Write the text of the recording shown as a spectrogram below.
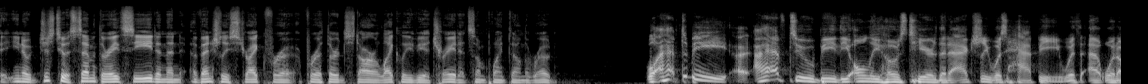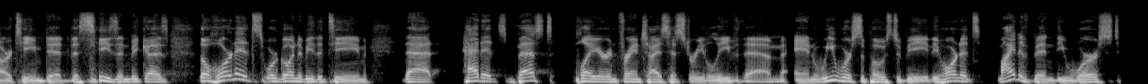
you know just to a seventh or eighth seed and then eventually strike for a, for a third star, likely via trade at some point down the road. Well, I have to be I have to be the only host here that actually was happy with at what our team did this season because the Hornets were going to be the team that had its best player in franchise history leave them and we were supposed to be the hornets might have been the worst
